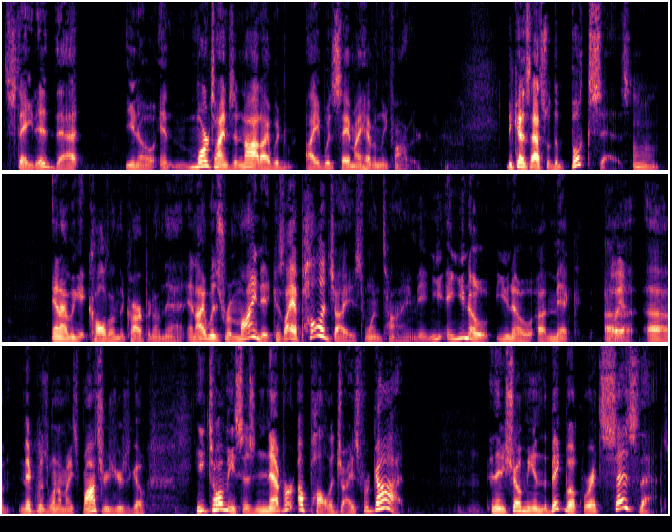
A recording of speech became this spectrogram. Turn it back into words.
stated that you know, and more times than not, I would I would say my heavenly Father, because that's what the book says. And I would get called on the carpet on that, and I was reminded because I apologized one time, and you, and you know you know uh, Mick. Uh, Oh, yeah. uh, Mick was one of my sponsors years ago. He told me he says never apologize for God, and then he showed me in the big book where it says that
